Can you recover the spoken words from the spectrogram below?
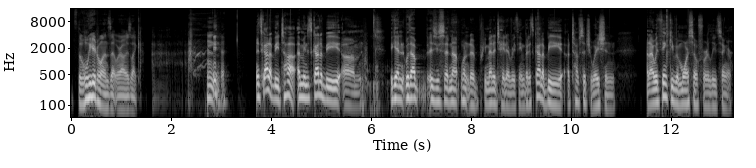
It's the weird ones that we're always like, It's got to be tough. I mean, it's got to be um, again without, as you said, not wanting to premeditate everything, but it's got to be a tough situation, and I would think even more so for a lead singer.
